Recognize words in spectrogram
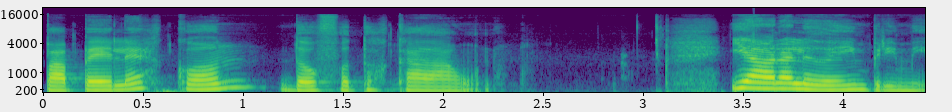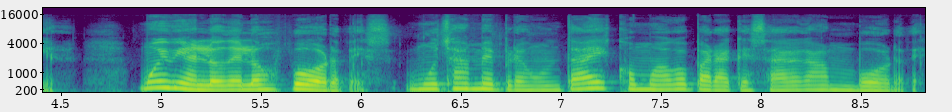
papeles con dos fotos cada uno. Y ahora le doy a imprimir. Muy bien, lo de los bordes. Muchas me preguntáis cómo hago para que salgan bordes.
